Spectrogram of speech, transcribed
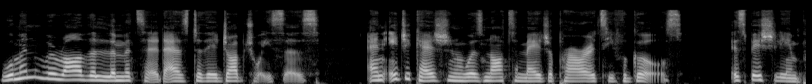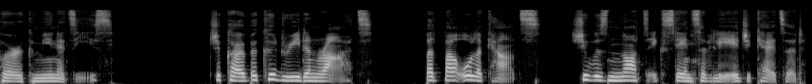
women were rather limited as to their job choices, and education was not a major priority for girls, especially in poorer communities. Jacoba could read and write, but by all accounts, she was not extensively educated.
